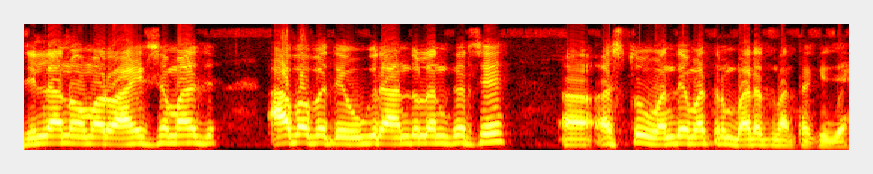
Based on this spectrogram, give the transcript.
જિલ્લાનો અમારો આહિર સમાજ આ બાબતે ઉગ્ર આંદોલન કરશે. અસ્તુ વંદે માતરમ, ભારત માતા કી જય.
